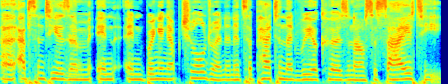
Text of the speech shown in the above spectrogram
uh, absenteeism in, in bringing up children. And it's a pattern that reoccurs in our society.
